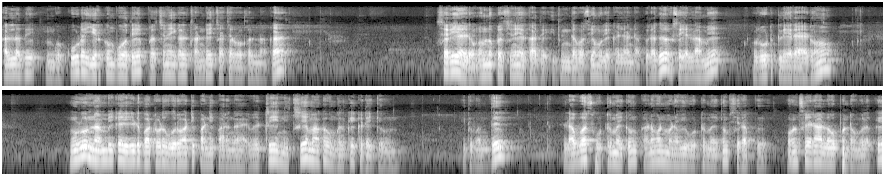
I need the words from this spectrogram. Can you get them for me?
அல்லது உங்கள் கூட இருக்கும்போதே பிரச்சனைகள் சண்டை சச்சரவுகள்னாக்கா சரியாயிடும். ஒன்றும் பிரச்சனையே இருக்காது. இது இந்த வசியமுறையை கையாண்ட பிறகு எல்லாமே ரூட் கிளியர் ஆகிடும் முழு நம்பிக்கை ஈடுபாட்டோடு ஒரு வாட்டி பண்ணி பாருங்கள் வெற்றி நிச்சயமாக உங்களுக்கு கிடைக்கும். இது வந்து லவ்வர்ஸ் ஒற்றுமைக்கும் கணவன் மனைவி ஒற்றுமைக்கும் சிறப்பு. ஒன் சைடாக லவ் பண்ணுறவங்களுக்கு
